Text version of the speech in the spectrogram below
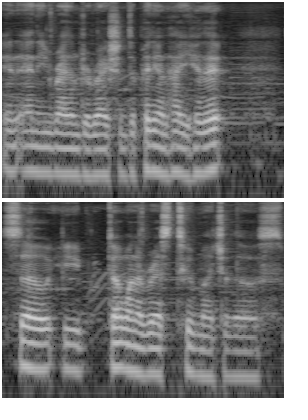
in any random direction, depending on how you hit it. So, you don't want to risk too much of those.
